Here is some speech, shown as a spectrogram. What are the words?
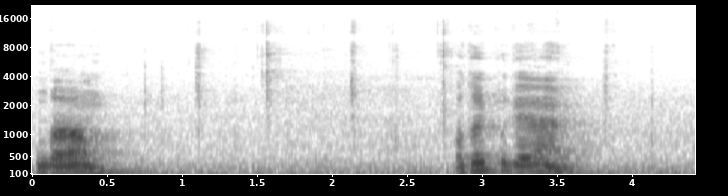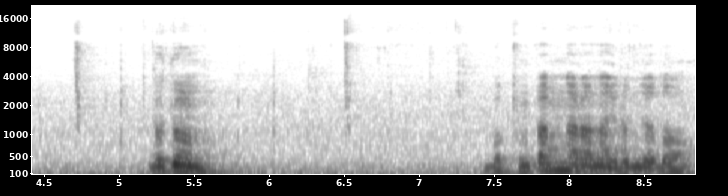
뭔가 어설프게 요즘 뭐 김밥나라나 이런 데도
